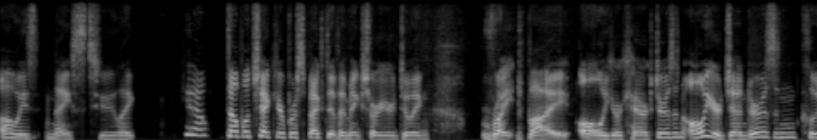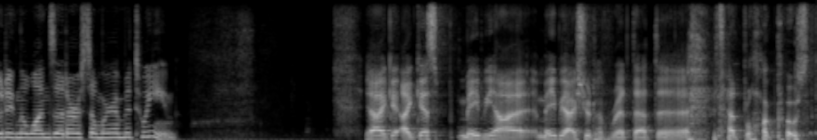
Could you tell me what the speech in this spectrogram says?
always nice to like, you know, double check your perspective and make sure you're doing right by all your characters and all your genders, including the ones that are somewhere in between. Yeah, I, guess maybe I maybe I should have read that uh, that blog post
